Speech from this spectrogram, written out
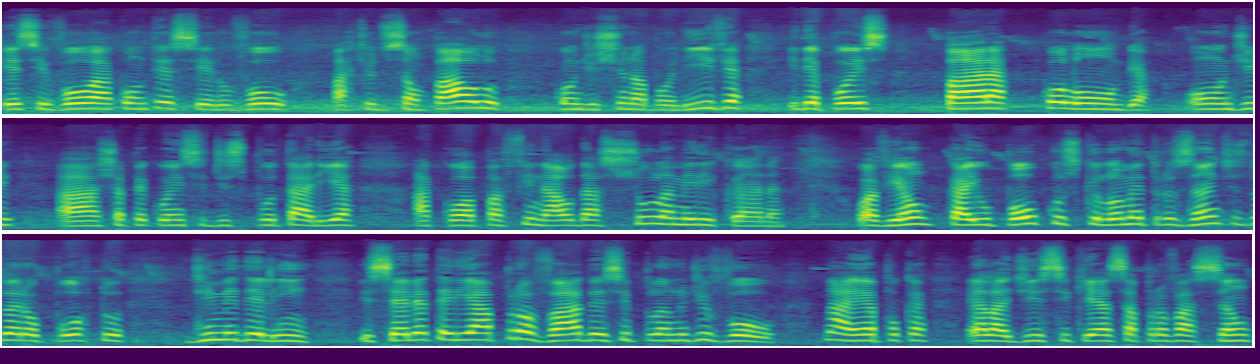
esse voo a acontecer. O voo partiu de São Paulo com destino à Bolívia e depois para Colômbia, onde a Chapecoense disputaria a Copa Final da Sul-Americana. O avião caiu poucos quilômetros antes do aeroporto de Medellín e Célia teria aprovado esse plano de voo. Na época, ela disse que essa aprovação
